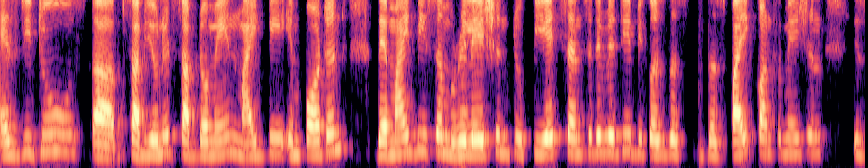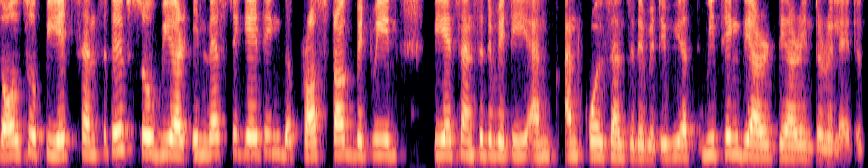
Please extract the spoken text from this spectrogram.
SD2 uh, subunit, subdomain might be important. There might be some relation to pH sensitivity because the, the spike conformation is also pH sensitive. So we are investigating the crosstalk between pH sensitivity and, and cold sensitivity. We, are, we think they are, they are interrelated.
